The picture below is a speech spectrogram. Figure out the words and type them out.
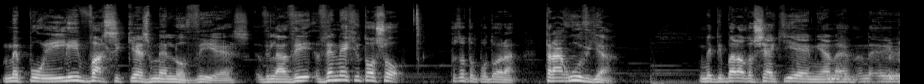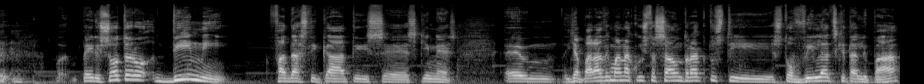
με πολύ βασικές μελωδίες. Δηλαδή δεν έχει τόσο, πώς θα το πω τώρα, τραγούδια με την παραδοσιακή έννοια. Ναι. Ε, ε, περισσότερο ντύνει φανταστικά τις ε, σκηνές. Ε, για παράδειγμα αν ακούσεις το soundtrack του στη, στο Village και τα λοιπά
